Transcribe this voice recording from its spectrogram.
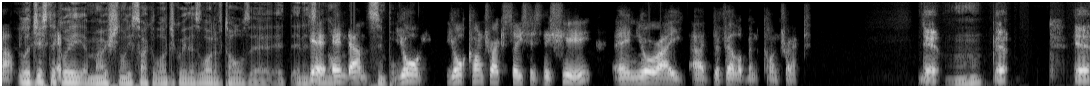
Cup. Logistically, and, emotionally, psychologically, there's a lot of tolls there. it, it is yeah, not and, um, simple. Your, your contract ceases this year and you're a, a development contract. Yeah, mm-hmm. yeah, yeah.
